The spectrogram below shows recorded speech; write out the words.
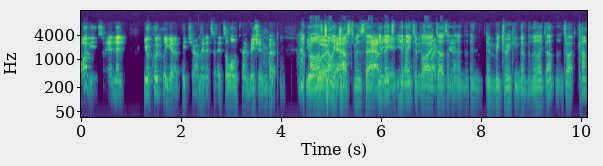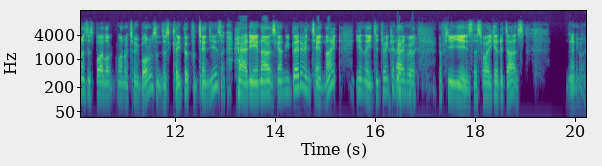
five years, and then you'll quickly get a picture. I mean, it's it's a long term vision, but I love telling customers that you need to, you need to buy a dozen down. and, and, and be drinking them, and they're like, that. I, can't I just buy like one or two bottles and just keep it for ten years? Like, how do you know it's going to be better in ten, mate? You need to drink it over a, few years. That's why you get a does. Anyway,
